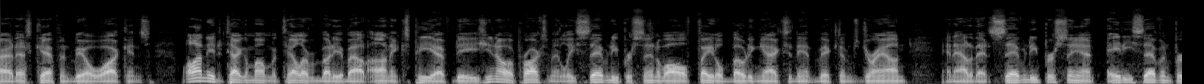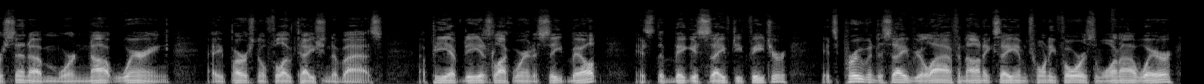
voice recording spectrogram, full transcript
right, that's Captain Bill Watkins. Well, I need to take a moment to tell everybody about Onyx PFDs. You know, approximately 70% of all fatal boating accident victims drown, and out of that 70%, 87% of them were not wearing a personal flotation device. A PFD is like wearing a seatbelt. It's the biggest safety feature. It's proven to save your life, and Onyx AM24 is the one I wear.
